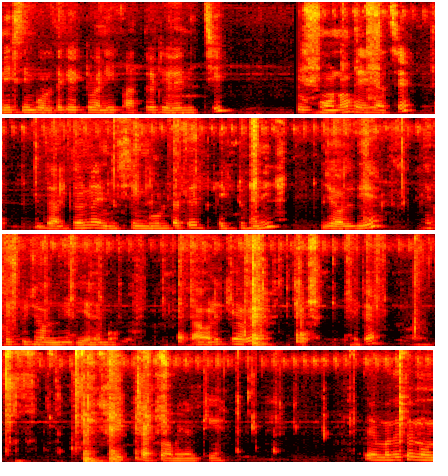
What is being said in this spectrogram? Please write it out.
মিক্সিং বল থেকে একটুখানি পাত্রে ঢেলে নিচ্ছি। একটু ঘন হয়ে গেছে, যার জন্য মিক্সিং বোলটাতে একটুখানি জল দিয়ে এটা একটু জল দিয়ে দিয়ে নেব। তাহলে কী হবে? এটা ঠিকঠাক হবে আর কি। এর মধ্যে তো নুন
